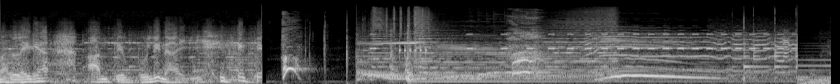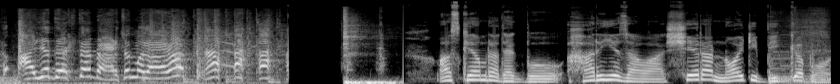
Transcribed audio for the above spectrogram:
మళ్ళీగా అంతే আইয়ে দেখতে বেড়ছেন মজা আজকে আমরা দেখব হারিয়ে যাওয়া সেরা নয়টি বিজ্ঞাপন।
